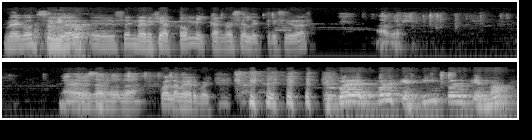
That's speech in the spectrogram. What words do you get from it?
de Godzilla es energía atómica, no es electricidad. A ver. Me entró esa no. eh, duda. ¿Cuál a ver, güey? Pues Puede, puede que sí, puede que no.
